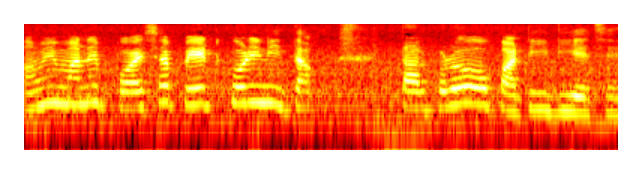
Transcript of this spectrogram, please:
আম- মানে পয়সা পেড করিনি তারপরেও ও পাঠিয়ে দিয়েছে।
